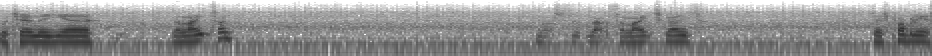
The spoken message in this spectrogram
We'll turn the uh, the lights on. That's the, that's the lights, guys. There's probably a,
